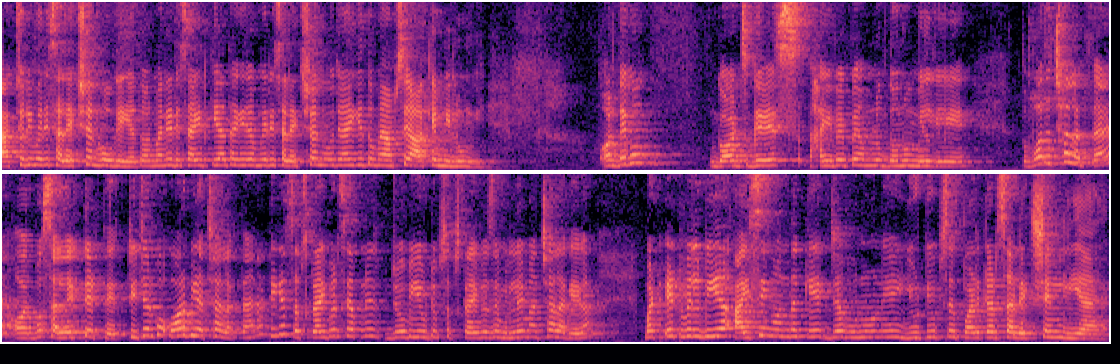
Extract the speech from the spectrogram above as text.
एक्चुअली मेरी सिलेक्शन हो गई है। तो और मैंने डिसाइड किया था कि जब मेरी सिलेक्शन हो जाएगी तो मैं आपसे आके मिलूँगी। और देखो गॉड्स ग्रेस हाईवे पे हम लोग दोनों मिल गए। तो बहुत अच्छा लगता है और वो सेलेक्टेड थे। टीचर को और भी अच्छा लगता है ना, ठीक है? सब्सक्राइबर से अपने जो भी यूट्यूब सब्सक्राइबर से मिलने में अच्छा लगेगा। But it will be a icing on the cake जब उन्होंने यूट्यूब से पढ़कर सेलेक्शन लिया है।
